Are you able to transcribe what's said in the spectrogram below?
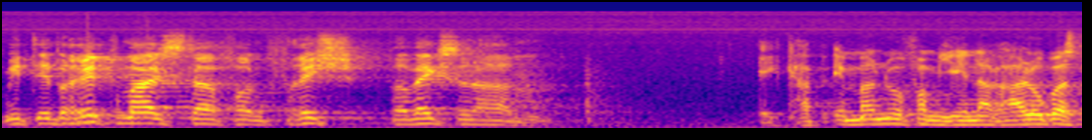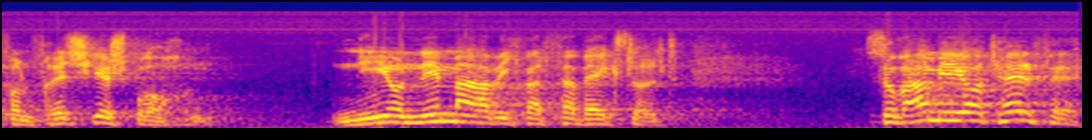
mit dem Rittmeister von Frisch verwechselt haben. Ich habe immer nur vom Generaloberst von Frisch gesprochen. Nie und nimmer habe ich was verwechselt. So war mir J. Helfe.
